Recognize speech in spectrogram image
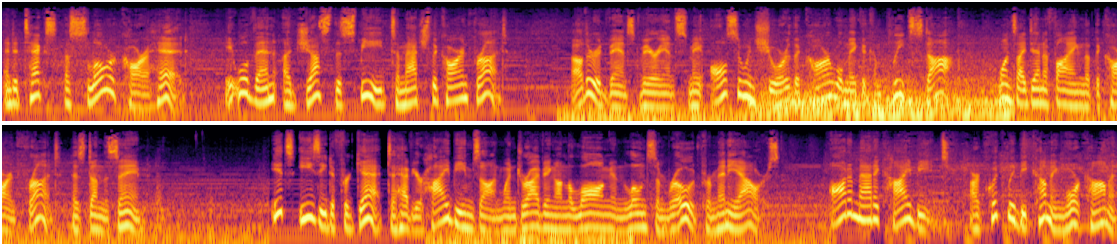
and detects a slower car ahead, it will then adjust the speed to match the car in front. Other advanced variants may also ensure the car will make a complete stop once identifying that the car in front has done the same. It's easy to forget to have your high beams on when driving on the long and lonesome road for many hours. Automatic high beams are quickly becoming more common.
